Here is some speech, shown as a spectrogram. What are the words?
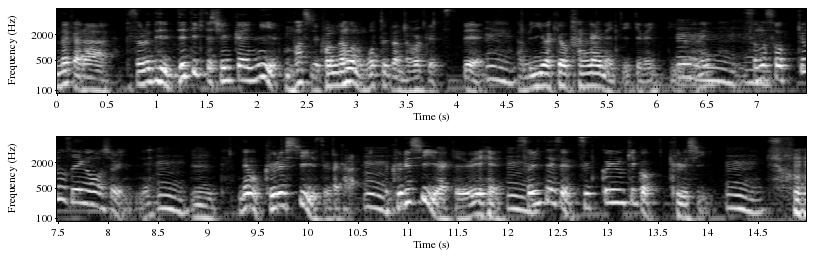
うん。だからそれで出てきた瞬間にマジでこんなもの持ってたんだ僕っつって、うん。あの言い訳を考えないといけないっていうのがね、うんうんうん。その即興性が面白いんでね、うん。うん、でも苦しいですよだから、うん。苦しいわけで、うん。それに対するツッコミも結構苦しい。うん。そう。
